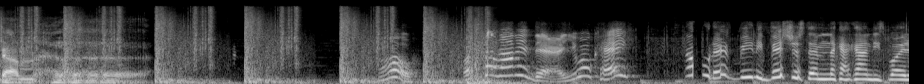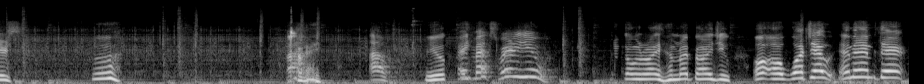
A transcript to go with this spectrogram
them. Oh, what's going on in there? Are you okay? No, they're really vicious, them ca- candy spiders. Oh, Ah, okay. Ow. Are you Hey. Max, where are you? I'm going right. I'm right behind you. Uh oh, watch out. M&M's there.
